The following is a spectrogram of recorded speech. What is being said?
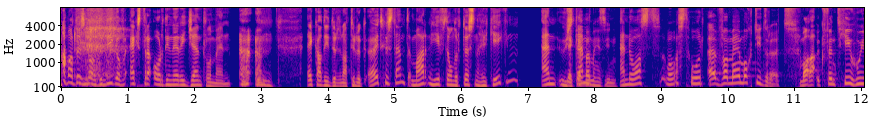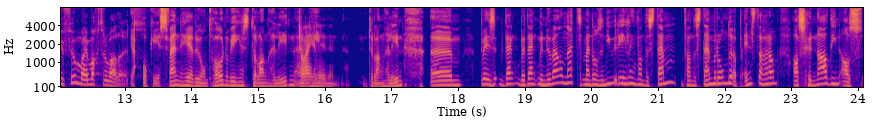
maar het is nog de League of Extraordinary Gentlemen. ik had die er natuurlijk uitgestemd. Maarten heeft ondertussen gekeken. En uw Ja, ik stem... heb hem gezien. En dat was, het- wat was het geworden? Eh, van mij mocht hij eruit. Maar ik vind het geen goede film, maar hij mag er wel uit. Ja, oké. Sven heeft u onthouden wegens te lang geleden. Te lang en geen- geleden. Te lang geleden. Ehm, bes- bedenk, bedenk me nu wel net met onze nieuwe regeling van de, stem, van de stemronde op Instagram. Als je nadien als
